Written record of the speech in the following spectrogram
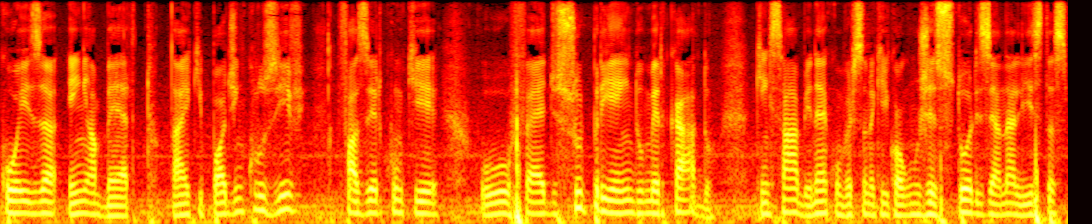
coisa em aberto, tá? E que pode inclusive fazer com que o Fed surpreenda o mercado. Quem sabe, né, conversando aqui com alguns gestores e analistas,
